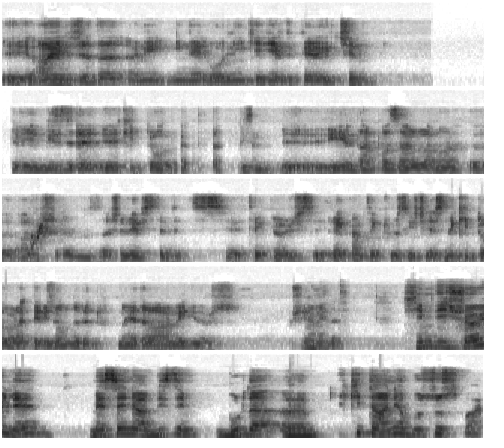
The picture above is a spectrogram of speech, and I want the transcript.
E, ayrıca da hani yine o linke girdikleri için bizde e, kitle olarak da bizim e, yeniden pazarlama e, araçlarımızda işte web sitesi teknolojisi, reklam teknolojisi içerisinde kitle olarak da biz onları tutmaya devam ediyoruz. Bu şekilde. Evet. Şimdi şöyle mesela bizim burada iki tane husus var.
